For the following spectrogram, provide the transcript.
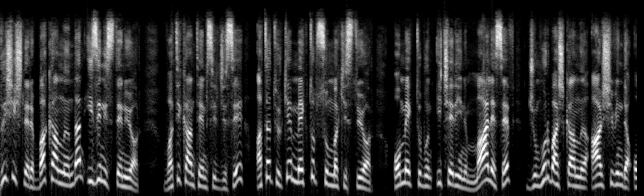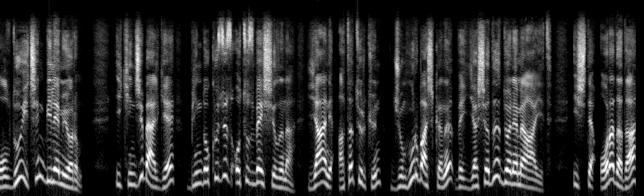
Dışişleri Bakanlığı'ndan izin isteniyor. Vatikan temsilcisi Atatürk'e mektup sunmak istiyor. O mektubun içeriğini maalesef Cumhurbaşkanlığı arşivinde olduğu için bilemiyorum. İkinci belge 1935 yılına yani Atatürk'ün Cumhurbaşkanı ve yaşadığı döneme ait. İşte orada da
